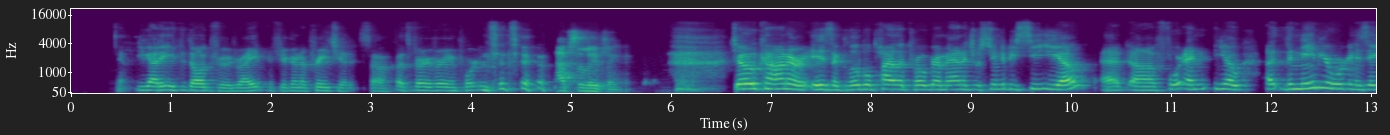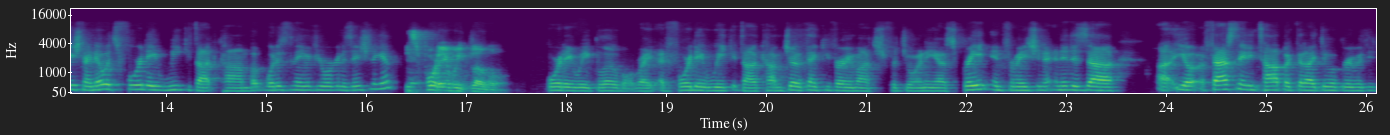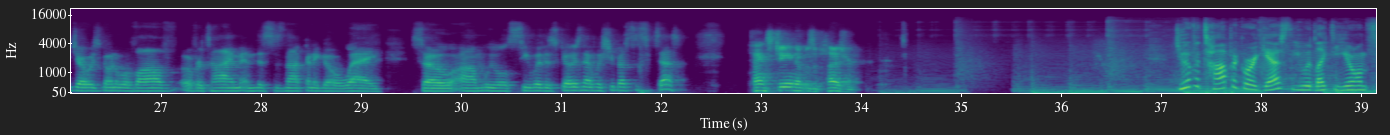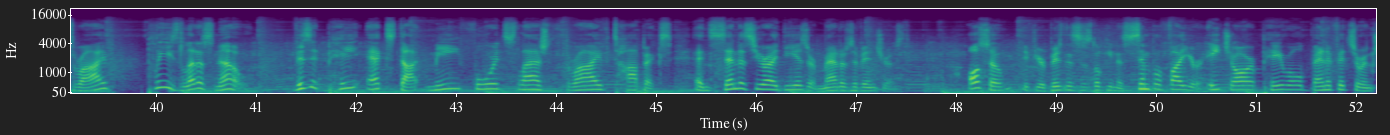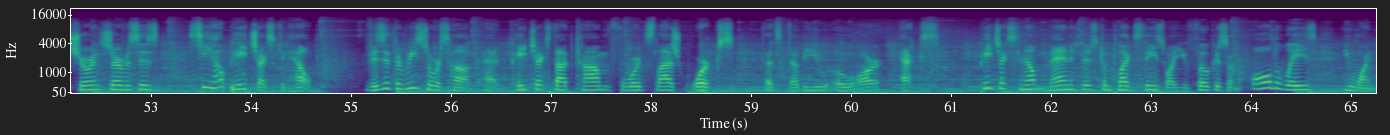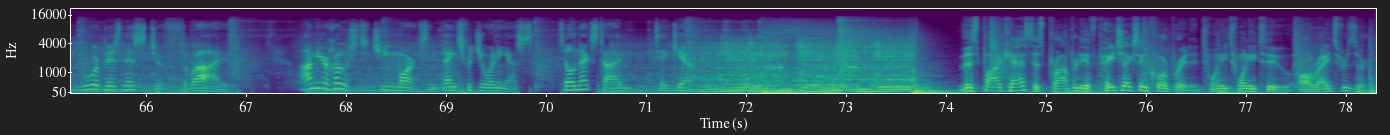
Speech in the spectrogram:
Yeah, you got to eat the dog food, right? If you're going to preach it. So that's very, very important to do. Absolutely. Joe Connor is a global pilot program manager, soon to be CEO at uh, four. And you know uh, the name of your organization. I know it's fourdayweek.com, but what is the name of your organization again? It's Four Day Week Global. Four Day Week Global, right? At fourdayweek.com. Joe, thank you very much for joining us. Great information, and it is a uh, you know a fascinating topic that I do agree with you, Joe, is going to evolve over time, and this is not going to go away. So um, we will see where this goes, and I wish you best of success. Thanks, Gene. It was a pleasure. You have a topic or a guest that you would like to hear on Thrive? Please let us know. Visit payx.me forward slash thrive topics and send us your ideas or matters of interest. Also, if your business is looking to simplify your HR, payroll, benefits, or insurance services, see how Paychex can help. Visit the resource hub at paychex.com forward slash works. That's W O R X. Paychex can help manage those complexities while you focus on all the ways you want your business to thrive. I'm your host, Gene Marks, and thanks for joining us. Till next time, take care. This podcast is property of Paychex Incorporated 2022, all rights reserved.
